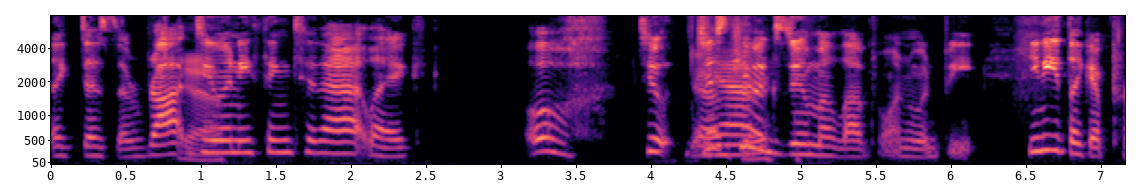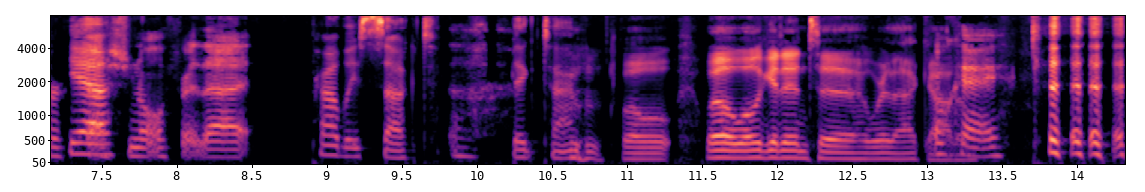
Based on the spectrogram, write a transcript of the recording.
Like does the rot do anything to that? Like, oh, to Yeah, just to sure. exhume a loved one would be. You need like a professional for that. Probably sucked Ugh. big time. well, well, we'll get into where that got Okay.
